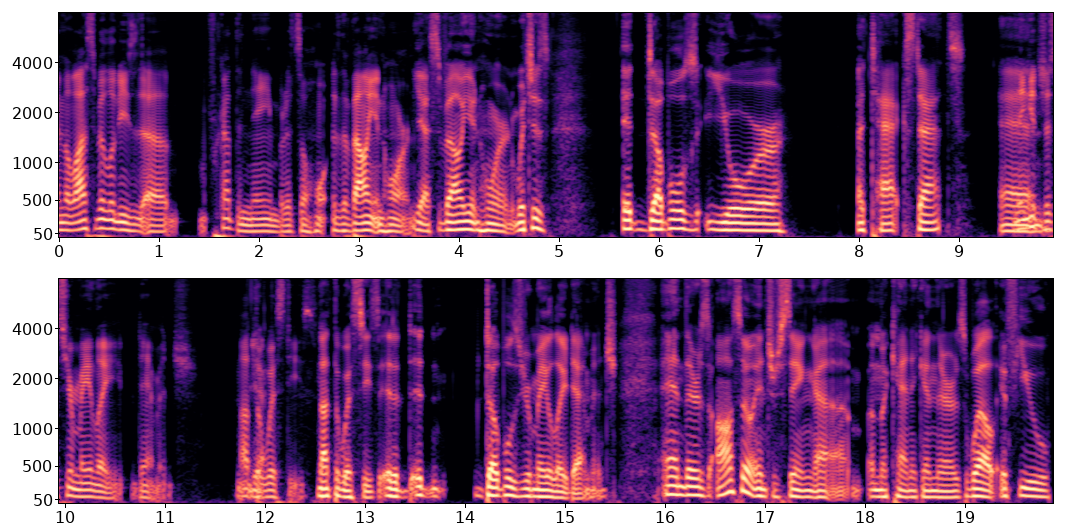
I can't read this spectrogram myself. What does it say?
and the last ability is, uh, I forgot the name, but it's a hor- the Valiant Horn. Yes, Valiant Horn, which is it doubles your attack stats. I think it's just your melee damage, not Yeah. the Wisties. not the Wisties. It it doubles your melee damage, and there's also interesting uh, a mechanic in there as well. If you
